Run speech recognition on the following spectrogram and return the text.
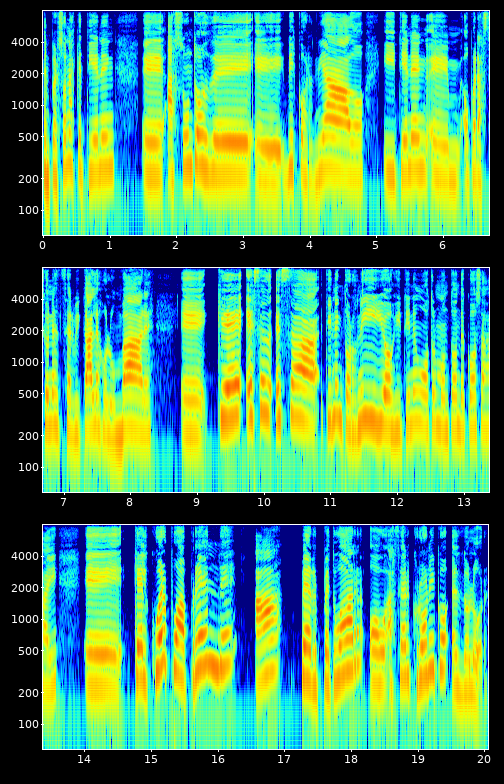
en personas que tienen eh, asuntos de eh, disco herniado y tienen eh, operaciones cervicales o lumbares, eh, que ese, esa, tienen tornillos y tienen otro montón de cosas ahí, eh, que el cuerpo aprende a perpetuar o hacer crónico el dolor.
